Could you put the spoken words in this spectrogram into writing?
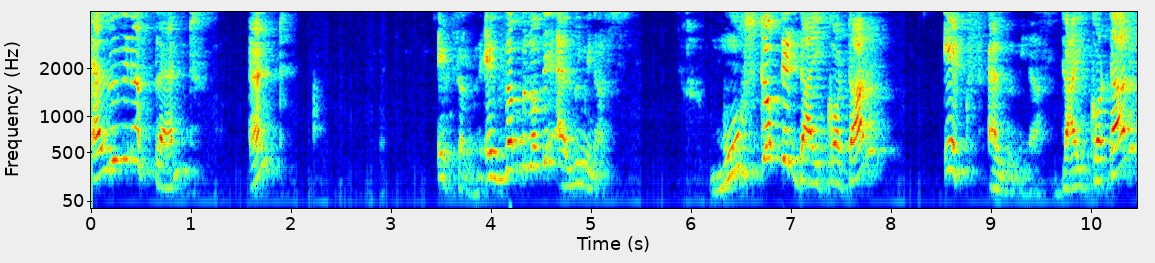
albuminous plant and X-albuminous. Example of the albuminous most of the dicot are X albuminous. Dicot are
